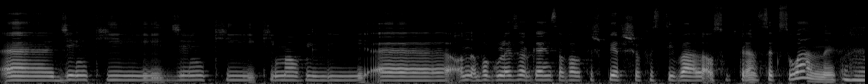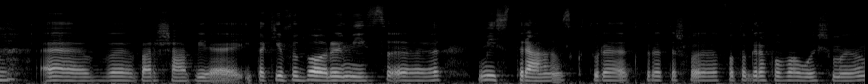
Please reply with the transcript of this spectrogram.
E, dzięki, dzięki Kimowi Lee, e, on w ogóle zorganizował też pierwszy festiwal osób transseksualnych Mhm. e, w Warszawie i takie wybory Miss, e, Miss Trans, które, które też e, fotografowałyśmy.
